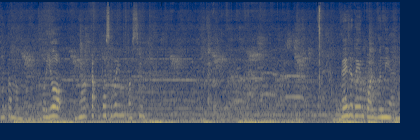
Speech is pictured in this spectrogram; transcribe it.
Hindi pa, ma'am. Tuyo. Natakpas ako yung kasi. Guys, ito yung polvo ni ano.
